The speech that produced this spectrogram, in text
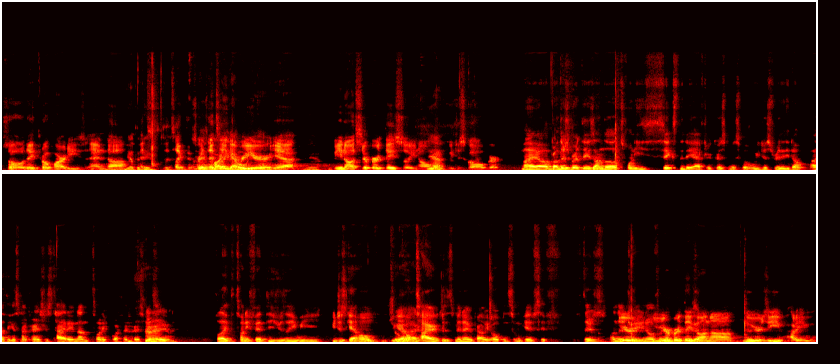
So they throw parties, and uh, The it's, it's like the So it's party like every year, yeah. Yeah. You know, it's their birthday, so you know, Yeah. we just go over. My uh, brother's birthday is on the twenty sixth, the day after Christmas, but we just really don't. I think it's my parents just tied in on the twenty fourth of Christmas. Right. But like the twenty fifth, usually we we just get home. We Chill get home tired because it's midnight. We probably open some gifts if, if there's under Your, tree. You know, your birthday's on uh, New Year's Eve. How do you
